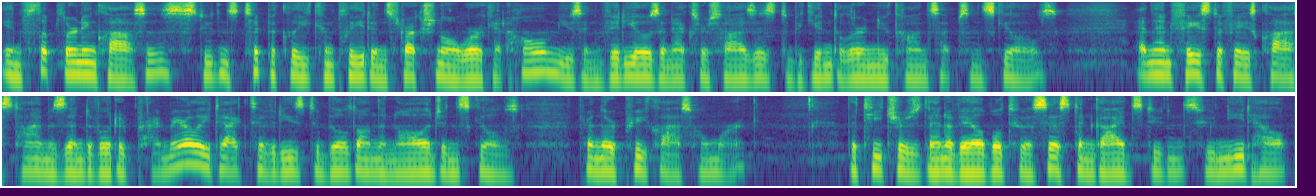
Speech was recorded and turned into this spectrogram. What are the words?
In flipped learning classes, students typically complete instructional work at home using videos and exercises to begin to learn new concepts and skills. And then face-to-face -face class time is then devoted primarily to activities to build on the knowledge and skills from their pre-class homework. The teacher is then available to assist and guide students who need help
